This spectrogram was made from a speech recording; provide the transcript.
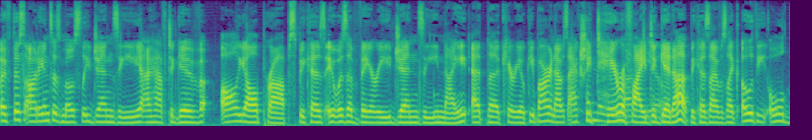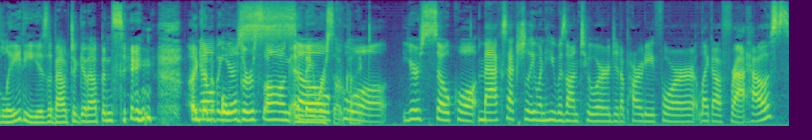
if this audience is mostly Gen Z, I have to give all y'all props because it was a very Gen Z night at the karaoke bar, and I was actually terrified to get up because I was like, "Oh, the old lady is about to get up and sing like no, an older song," and they were so cool. kind. You're so cool. Max actually, when he was on tour, did a party for like a frat house,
